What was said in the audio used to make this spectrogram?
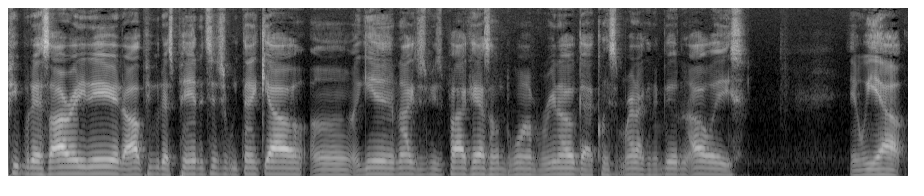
people that's already there, all the people that's paying attention. We thank y'all. Um, again, not just music podcast. I'm Barino. Got Quincy Murdoch in the building always, and we out.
